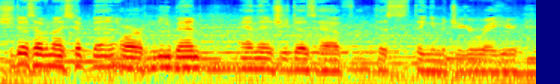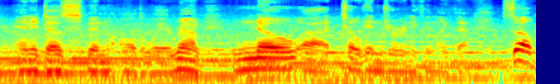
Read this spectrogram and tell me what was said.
She does have a nice hip bend or knee bend, and then she does have this thingamajigger right here, and it does spin all the way around. No uh, toe hinge or anything like that. So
